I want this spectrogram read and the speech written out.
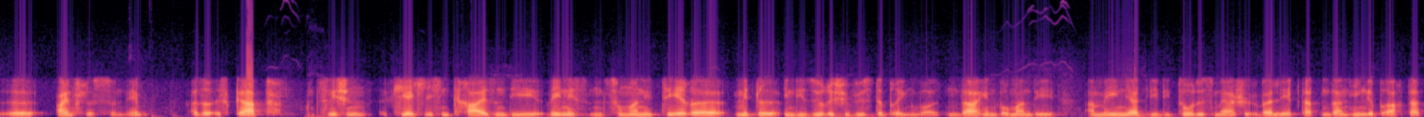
äh, Einfluss zu nehmen. Also es gab zwischen kirchlichen Kreisen, die wenigstens humanitäre Mittel in die syrische Wüste bringen wollten, dahin, wo man die Armenier, die die Todesmärsche überlebt hatten, dann hingebracht hat,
